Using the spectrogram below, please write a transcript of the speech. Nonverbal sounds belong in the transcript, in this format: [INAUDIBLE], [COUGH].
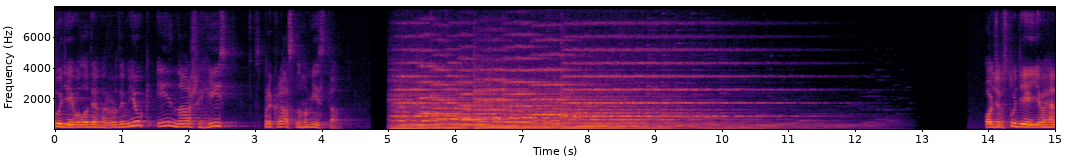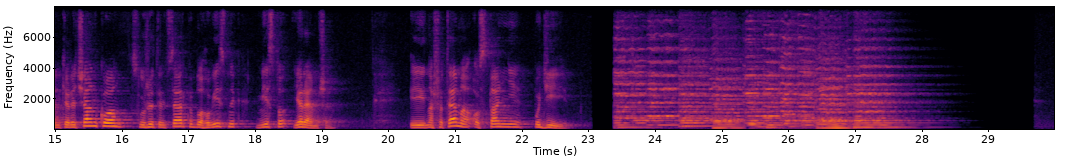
студії Володимир Родим'юк і наш гість з прекрасного міста. Отже, в студії Євген Кириченко, служитель церкви, благовісник, місто Яремче. І наша тема останні події.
